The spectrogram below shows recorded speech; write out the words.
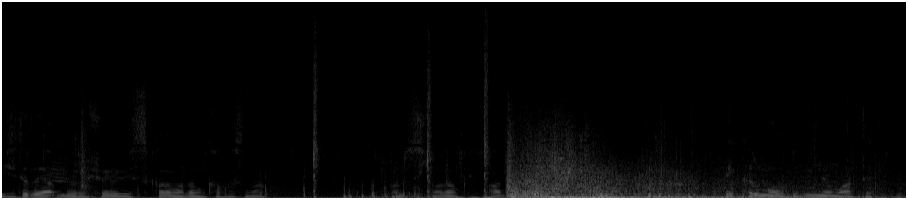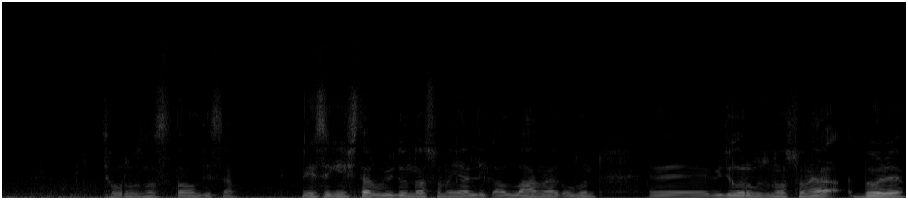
jitter'da yapmıyorum. Şöyle bir sıkalım adamın kafasına. Onu sikeyim adam. Adam. Hacker mı oldu bilmiyorum artık. Horoz nasıl daldıysa. Neyse gençler bu videonun sonra geldik. Allah'a emanet olun. Ee, videolarımız sonra böyle.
